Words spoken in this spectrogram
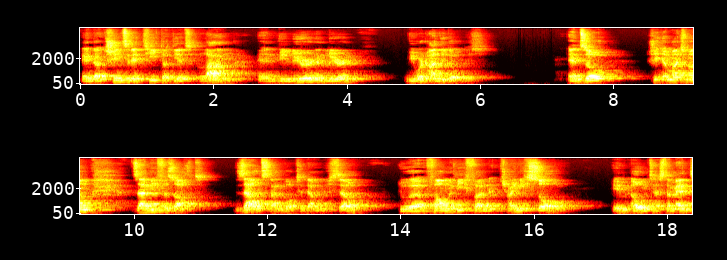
en dat schijnt de tijd dat dit lang, en we leren en leren, we worden ungeduldig. En zo schijnt het manchmal, zij wie versucht, selbst dann Wort zu tun, nicht so? Du äh, fallen wie von Chinese Saul im Alten Testament,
